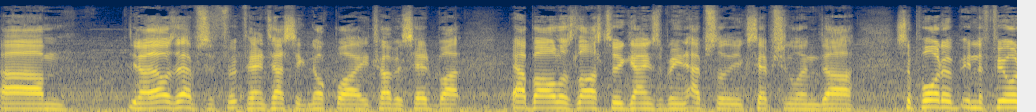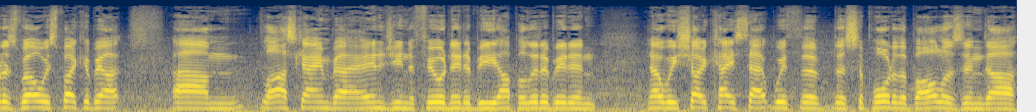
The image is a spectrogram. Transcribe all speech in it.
Um, you know, that was an absolutely fantastic knock by Travis Head, but our bowlers last two games have been absolutely exceptional and uh, supportive in the field as well. We spoke about um, last game about energy in the field need to be up a little bit, and you know we showcased that with the, the support of the bowlers. And uh,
